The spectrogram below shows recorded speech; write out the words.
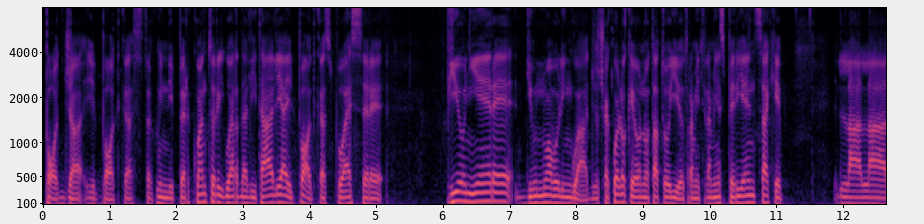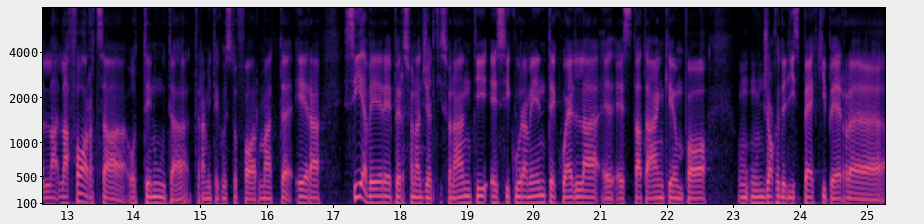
poggia il podcast. Quindi, per quanto riguarda l'Italia, il podcast può essere pioniere di un nuovo linguaggio, cioè quello che ho notato io tramite la mia esperienza che la, la- la- la forza ottenuta tramite questo format era sì avere personaggi altisonanti e sicuramente quella è, è stata anche un po' un, un gioco degli specchi per eh,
